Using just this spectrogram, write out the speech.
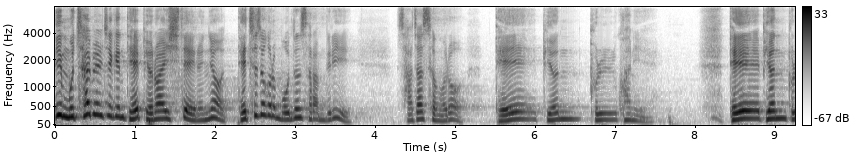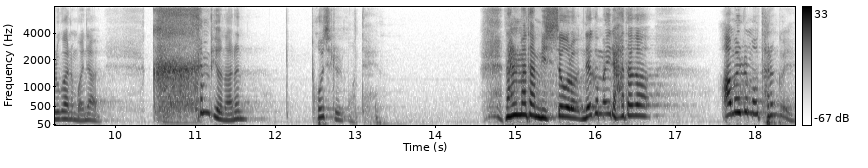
이 무차별적인 대변화의 시대에는요, 대체적으로 모든 사람들이 사자성어로 대변불관이에요. 대변불관은 뭐냐? 큰 변화는 보지를 못해요. 날마다 미시적으로 내가 막 이래 하다가 아무 일을 못하는 거예요.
